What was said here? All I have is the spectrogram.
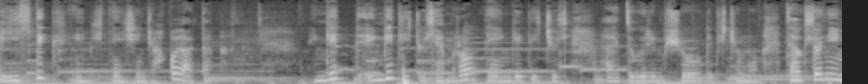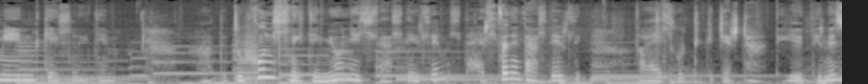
ийдэг эмхтэн шинж байхгүй юу одоо ингээд ингээд хийжүүл ямар уу тэг ингээд хийжүүл зүгээр юм шүү гэдэг ч юм уу за өглөөний минь гээл нэг тийм одоо зөвхөн л нэг тийм юуны тал дээр л юм л харилцааны тал дээр л айлгуудах гэж ярьж байгаа. Тэгээд тэрнээс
